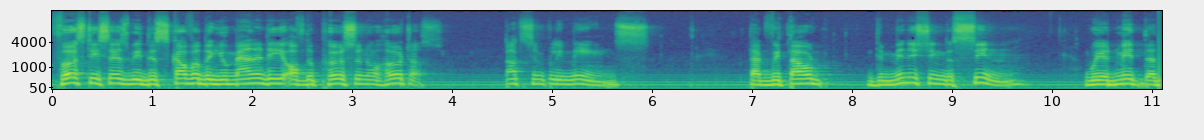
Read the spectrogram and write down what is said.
First, he says we discover the humanity of the person who hurt us. That simply means that without diminishing the sin, we admit that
